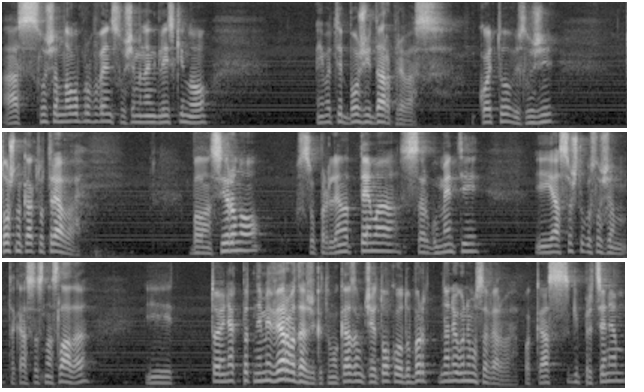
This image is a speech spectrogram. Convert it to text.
Аз слушам много проповедници, слушам на английски, но имате Божий дар при вас, който ви служи точно както трябва. Балансирано, с определена тема, с аргументи и аз също го слушам така с наслада и той някак път не ми вярва даже, като му казвам, че е толкова добър, на него не му се вярва. Пък аз ги преценям,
